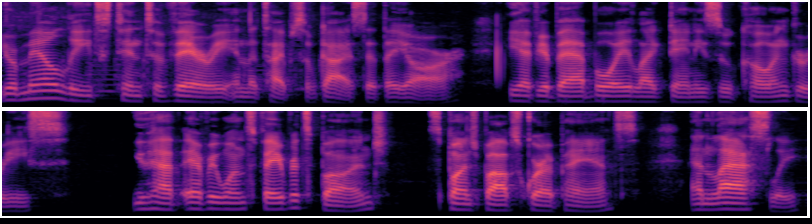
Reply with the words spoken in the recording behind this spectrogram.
Your male leads tend to vary in the types of guys that they are. You have your bad boy like Danny Zuko and Grease. You have everyone's favorite sponge, SpongeBob SquarePants. And lastly,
